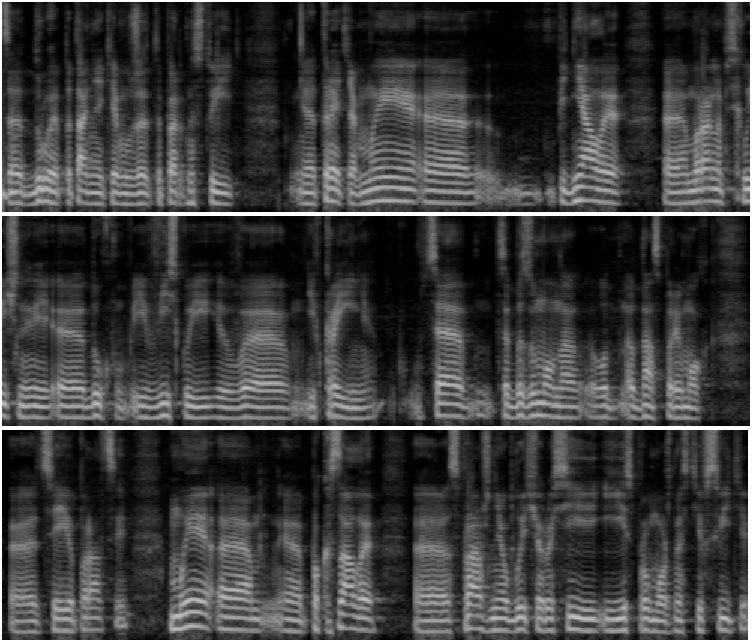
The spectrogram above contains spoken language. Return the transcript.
Це друге питання, яке вже тепер не стоїть. Е, Третє, ми е, підняли е, морально-психологічний дух і в війську, і в, і в країні. це, це безумовно одна з перемог цієї операції. Ми е, е, показали е, справжнє обличчя Росії і її спроможності в світі.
